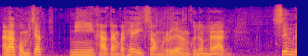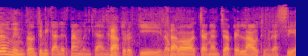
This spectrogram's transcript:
เอาล่ะผมจะมีข่าวต่างประเทศอีกสองเรื่องคุณนพรัตน์ ซึ่งเรื่องหนึ่งก็จะมีการเลือกตั้งเหมือนกันครับที่ตุรกี แล้วครับก็จากนั้นจะไปเล่าถึงรัสเซีย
